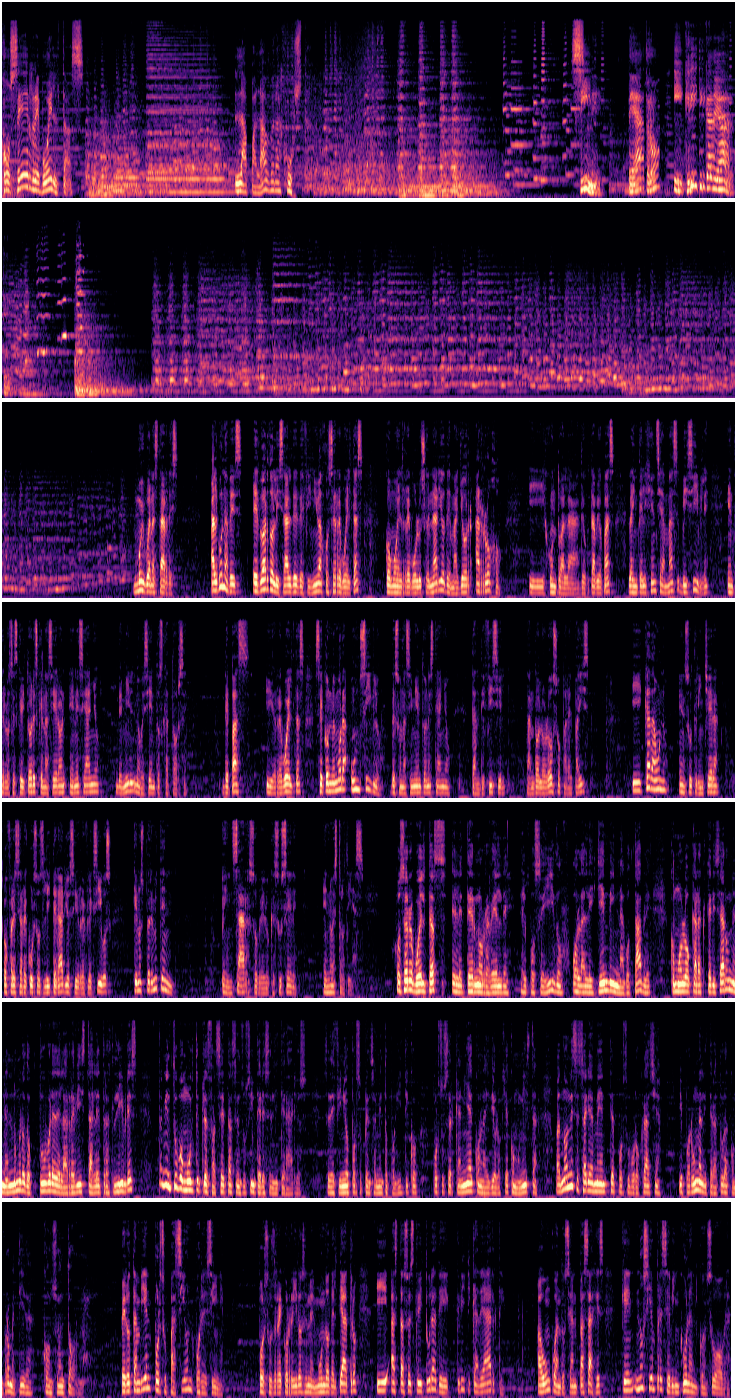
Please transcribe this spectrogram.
José Revueltas. La palabra justa. Cine, teatro y crítica de arte. Muy buenas tardes. Alguna vez Eduardo Lizalde definió a José Revueltas como el revolucionario de mayor arrojo y, junto a la de Octavio Paz, la inteligencia más visible entre los escritores que nacieron en ese año de 1914. De Paz y Revueltas se conmemora un siglo de su nacimiento en este año tan difícil, tan doloroso para el país. Y cada uno, en su trinchera, ofrece recursos literarios y reflexivos que nos permiten pensar sobre lo que sucede en nuestros días. José Revueltas, el eterno rebelde, el poseído o la leyenda inagotable, como lo caracterizaron en el número de octubre de la revista Letras Libres, también tuvo múltiples facetas en sus intereses literarios. Se definió por su pensamiento político, por su cercanía con la ideología comunista, mas no necesariamente por su burocracia y por una literatura comprometida con su entorno. Pero también por su pasión por el cine por sus recorridos en el mundo del teatro y hasta su escritura de crítica de arte, aun cuando sean pasajes que no siempre se vinculan con su obra.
